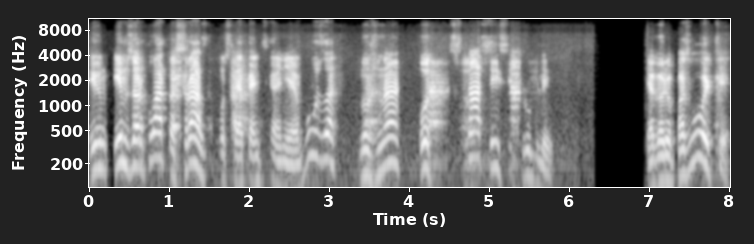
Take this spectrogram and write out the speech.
Им, им зарплата сразу после окончания вуза нужна от 100 тысяч рублей. Я говорю, позвольте,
